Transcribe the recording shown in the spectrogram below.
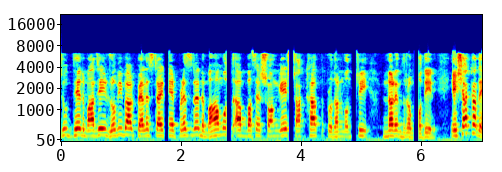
যুদ্ধের মাঝেই রবিবার প্যালেস্টাইনের প্রেসিডেন্ট মাহমুদ আব্বাসের সঙ্গে সাক্ষাৎ প্রধানমন্ত্রী নরেন্দ্র মোদীর। এই সাক্ষাতে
